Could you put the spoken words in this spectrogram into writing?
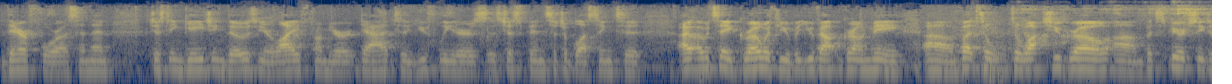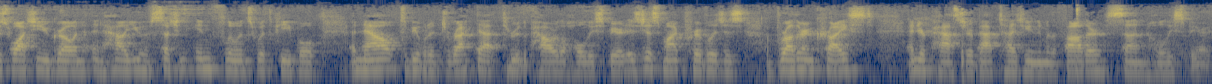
there for us. And then just engaging those in your life, from your dad to youth leaders, has just been such a blessing to, I, I would say, grow with you, but you've outgrown me. Um, but to to watch you grow, um, but spiritually, just watching you grow, and, and how you have such an influence with people, and now to be able to direct that through the power of the Holy Spirit is just my privilege as a brother in Christ and your pastor, baptizing you in the name of the Father, Son, Holy Spirit.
